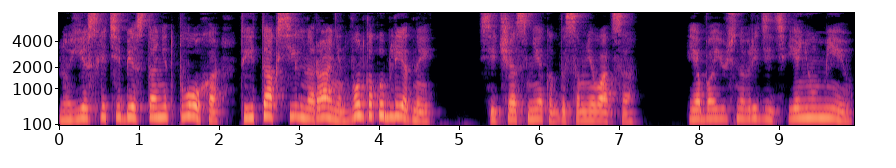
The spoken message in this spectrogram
Но если тебе станет плохо, ты и так сильно ранен, вон какой бледный. Сейчас некогда сомневаться. Я боюсь навредить, я не умею.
